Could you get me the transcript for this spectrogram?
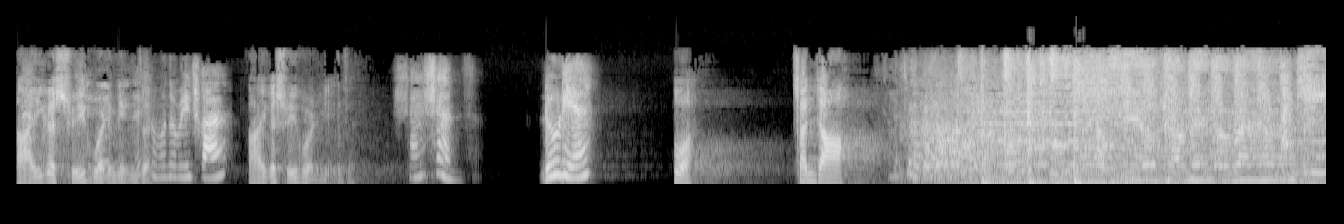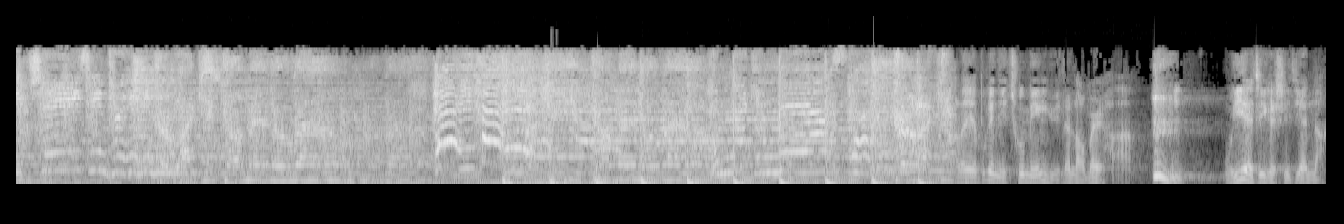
打一个水果的名字。什么都没传。打一个水果的名字。闪闪子，榴莲。错，山楂。好了，也不跟你出名语了，老妹儿哈。午夜这个时间呐，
